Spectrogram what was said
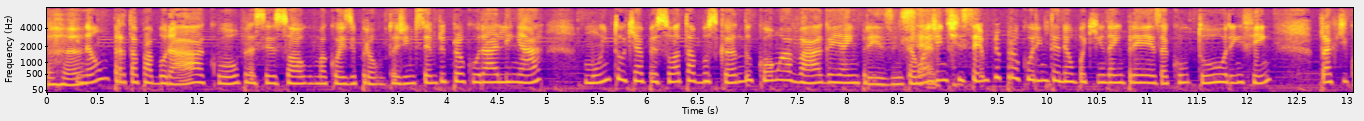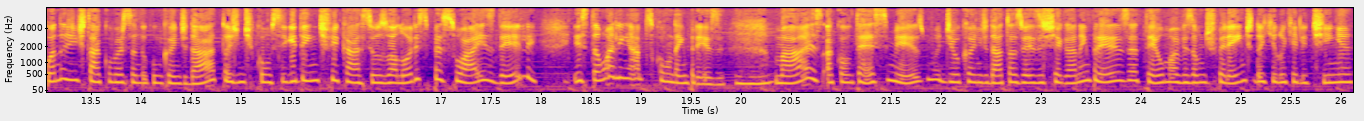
Uhum. Não para tapar buraco ou para ser só alguma coisa e pronto. A gente sempre procura alinhar muito o que a pessoa está buscando com a vaga e a empresa. Então certo. a gente sempre procura entender um pouquinho da empresa, a cultura, enfim, para que quando a gente está conversando com o candidato, fato a gente consiga identificar se os valores pessoais dele estão alinhados com o da empresa. Uhum. Mas acontece mesmo de o candidato às vezes chegar na empresa, ter uma visão diferente daquilo que ele tinha,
